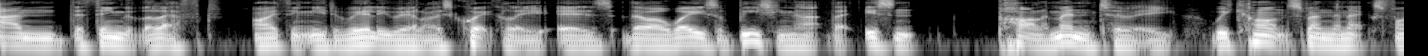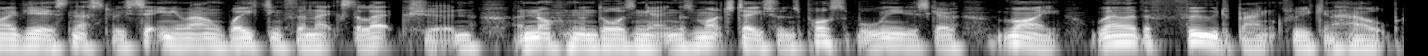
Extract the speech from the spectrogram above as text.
And the thing that the left, I think, need to really realise quickly is there are ways of beating that that isn't parliamentary. We can't spend the next five years necessarily sitting around waiting for the next election and knocking on doors and getting as much data as possible. We need to go, right, where are the food banks we can help?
